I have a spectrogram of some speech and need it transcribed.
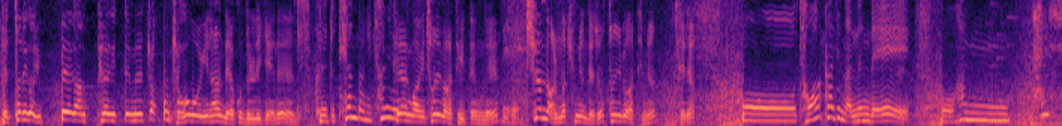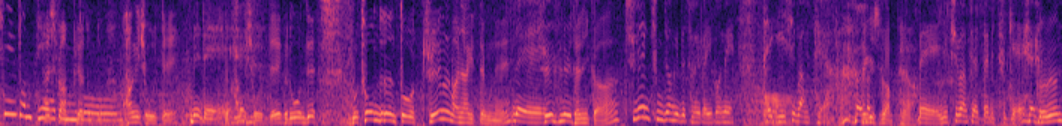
배터리가 600A이기 때문에 조금 적어 보이긴 하는데 에어컨 돌리기에는 그래도 태양광이 1200. 태양광이 1200W이기 때문에 네네. 시간당 얼마 충전되죠? 1200W 같으면 대략 어, 정확하진 않는데 어, 한 80암페어 80A 정도. 정도. 광이 좋을 때. 네네. 네, 광이 좋을 때. 그리고 근데 모터홈들은 또 주행을 많이 하기 때문에 네. 주행 충전이 되니까 주행 충전기도 저희가 이번에 120암페어. 120A. 네, 60암페어짜리 두 개. 그러면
